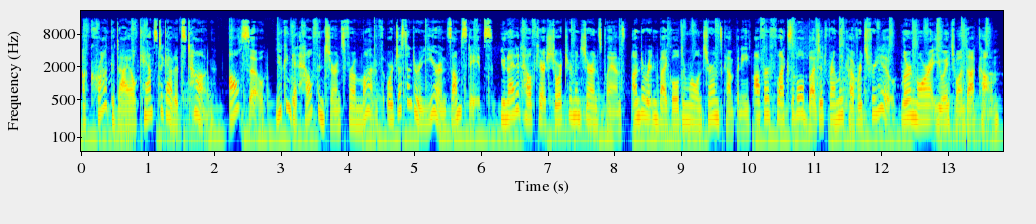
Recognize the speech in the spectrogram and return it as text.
a crocodile can't stick out its tongue. Also, you can get health insurance for a month or just under a year in some states. United Healthcare short term insurance plans, underwritten by Golden Rule Insurance Company, offer flexible, budget friendly coverage for you. Learn more at uh1.com.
